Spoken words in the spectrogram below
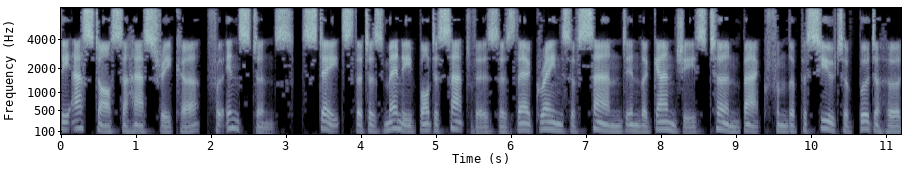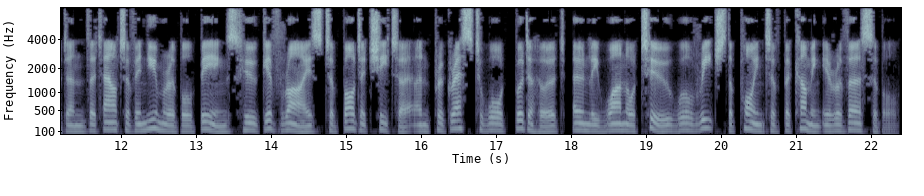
The Astasahasrika, for instance, states that as many bodhisattvas as there grains of sand in the Ganges turn back from the pursuit of Buddhahood and that out of innumerable beings who give rise to bodhicitta and progress toward Buddhahood, only one or two will reach the point of becoming irreversible.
